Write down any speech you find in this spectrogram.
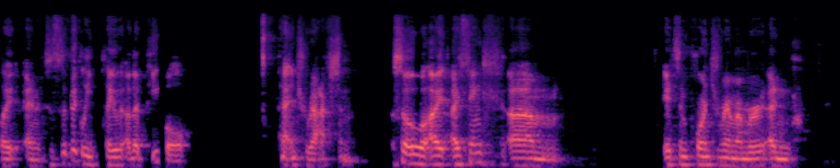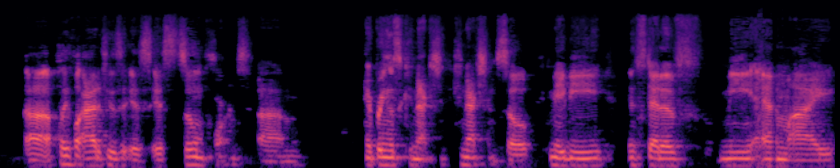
play and specifically play with other people that interaction. So i, I think um, it's important to remember and uh, playful attitudes is is so important. Um, it brings us connection connection. So maybe instead of me and my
